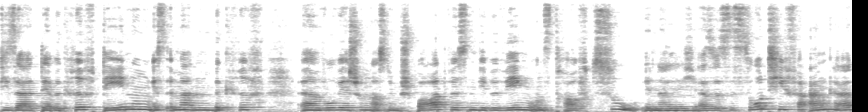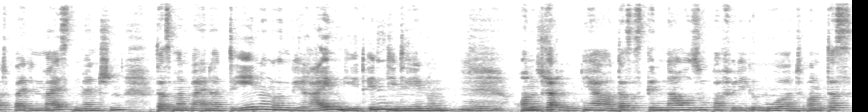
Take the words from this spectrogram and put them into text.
dieser, der Begriff Dehnung ist immer ein Begriff, äh, wo wir schon aus dem Sport wissen, wir bewegen uns drauf zu innerlich. Mhm. Also es ist so tief verankert bei den meisten Menschen, dass man bei einer Dehnung irgendwie reingeht in die mhm. Dehnung. Mhm. Und da, ja, und das ist genau super für die Geburt. Mhm. Und das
